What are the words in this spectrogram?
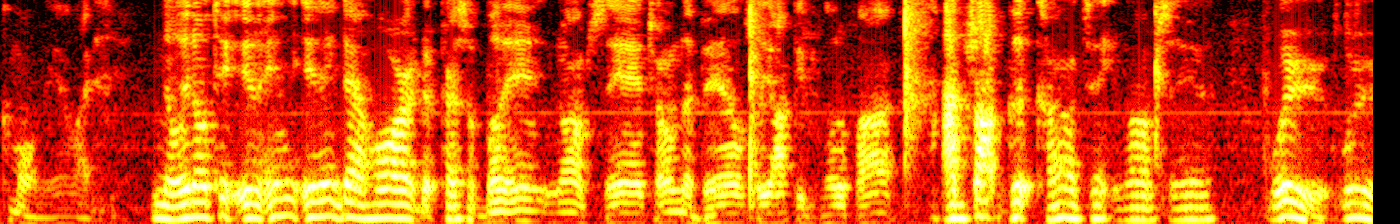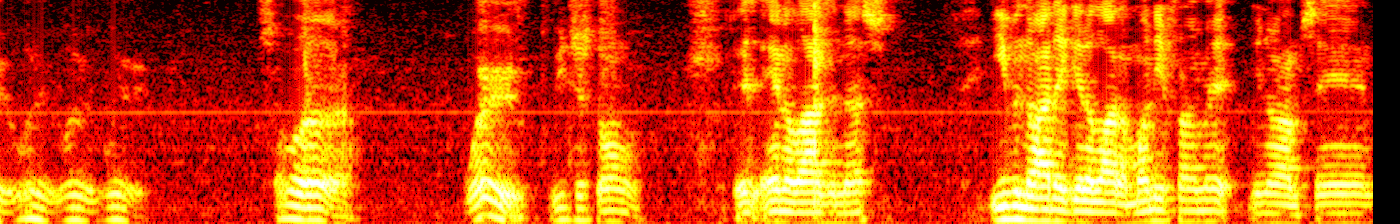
Come on, man. Like you know, it don't take it, it, it ain't that hard to press a button. You know what I'm saying? Turn on the bell so y'all can be notified. I drop good content. You know what I'm saying? Word, word, word, word, word. So uh, word. We just gonna it's analyzing us. Even though I didn't get a lot of money from it, you know what I'm saying?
